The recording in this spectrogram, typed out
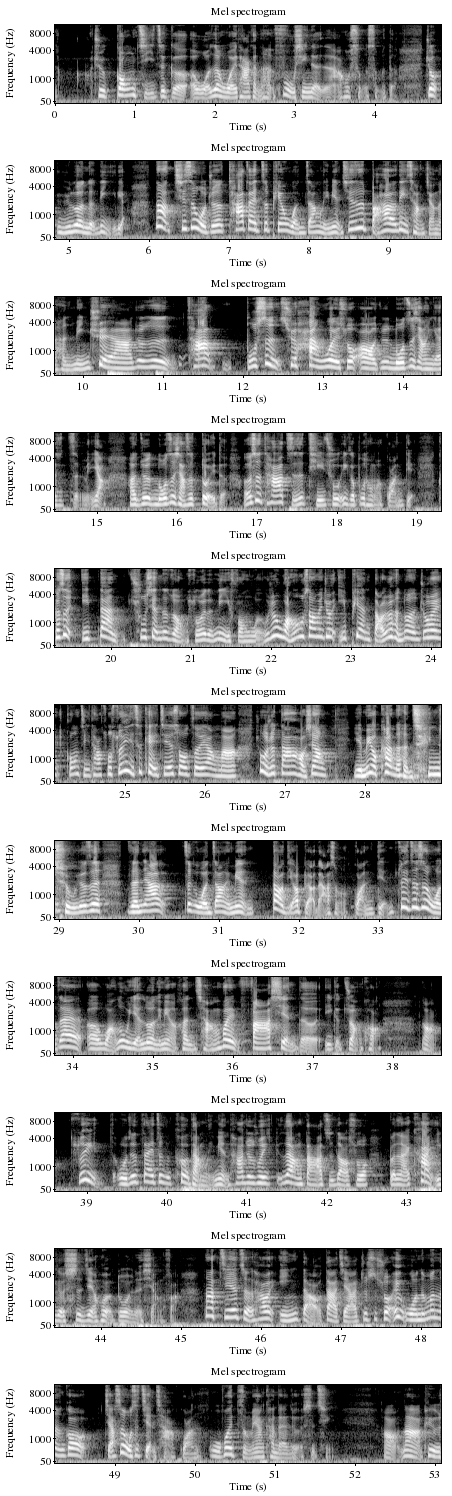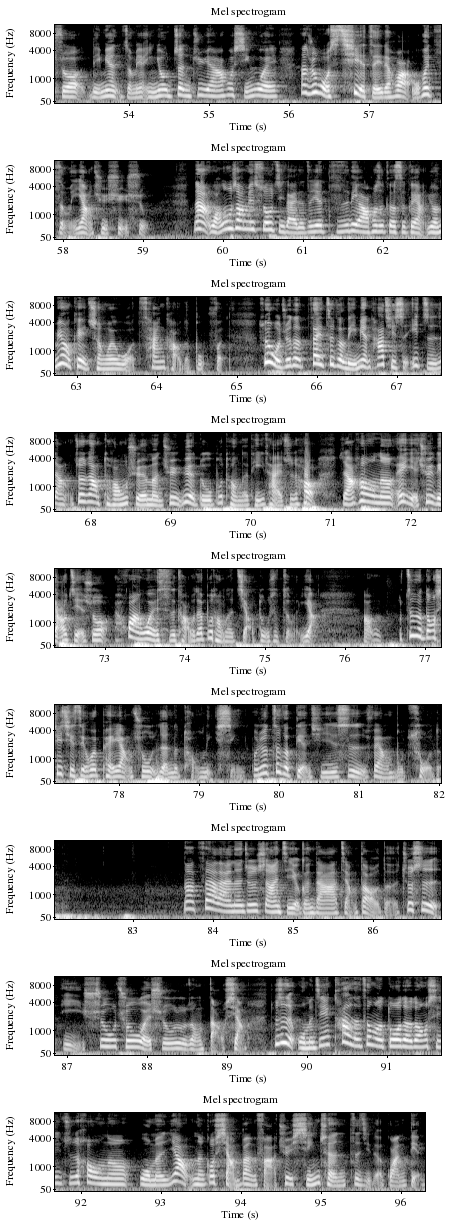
去攻击这个我认为他可能很负心的人啊，或什么什么的，就舆论的力量。那其实我觉得他在这篇文章里面，其实把他的立场讲的很明确啊，就是他。不是去捍卫说哦，就是罗志祥应该是怎么样啊？就是罗志祥是对的，而是他只是提出一个不同的观点。可是，一旦出现这种所谓的逆风文，我觉得网络上面就一片倒，就很多人就会攻击他说：“所以你是可以接受这样吗？”就我觉得大家好像也没有看得很清楚，就是人家这个文章里面到底要表达什么观点。所以，这是我在呃网络言论里面很常会发现的一个状况啊。所以，我觉得在这个课堂里面，他就会让大家知道说，本来看一个事件会有多人的想法。那接着他会引导大家，就是说，诶，我能不能够假设我是检察官，我会怎么样看待这个事情？好，那譬如说里面怎么样引用证据啊，或行为？那如果我是窃贼的话，我会怎么样去叙述？那网络上面收集来的这些资料，或是各式各样，有没有可以成为我参考的部分？所以我觉得，在这个里面，他其实一直让就让同学们去阅读不同的题材之后，然后呢，诶，也去了解说换位思考，我在不同的角度是怎么样。好，这个东西其实也会培养出人的同理心。我觉得这个点其实是非常不错的。那再来呢，就是上一集有跟大家讲到的，就是以输出为输入这种导向。就是我们今天看了这么多的东西之后呢，我们要能够想办法去形成自己的观点。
